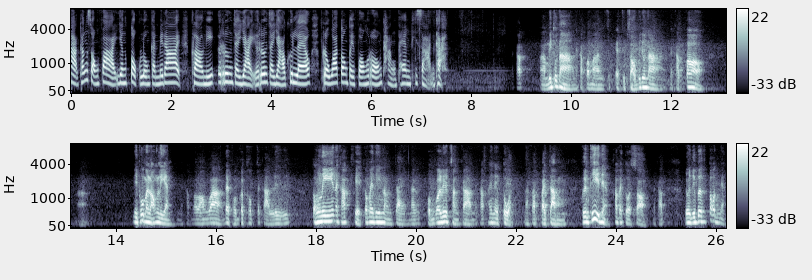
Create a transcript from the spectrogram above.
หากทั้งสองฝ่ายยังตกลงกันไม่ได้ คราวนี้เรื่องจะใหญ่เรื่องจะยาวขึ้นแล้ว เพราะว่าต้องไปฟ้องร้องทางแพ่งที่ศาลค่ะ มิถุนานะครับประมาณ 11-12 มิถุนานะครับก็มีผู้มาร้องเรียนนะครับมาร้องว่าได้ผลกระทบจากการรื้อตรงนี้นะครับเขตก็ไม่นิ่งนอนใจนะผมก็รีบสั่งการนะครับให้ในตรวจนะครับไปจำพื้นที่เนี่ยเข้าไปตรวจสอบนะครับโดยในเบื้องต้นเนี่ย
